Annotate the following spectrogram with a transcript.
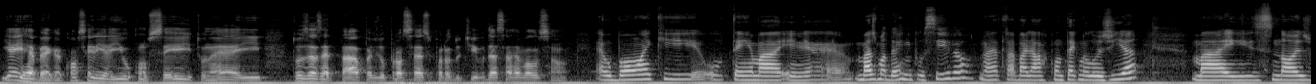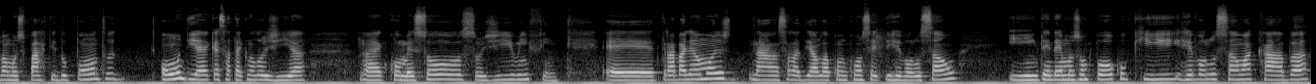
E aí, Rebeca, qual seria aí o conceito, né, e todas as etapas do processo produtivo dessa revolução? É o bom é que o tema ele é mais moderno impossível, né, trabalhar com tecnologia, mas nós vamos partir do ponto onde é que essa tecnologia né, começou, surgiu, enfim. É, trabalhamos na sala de aula com o conceito de revolução e entendemos um pouco que revolução acaba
